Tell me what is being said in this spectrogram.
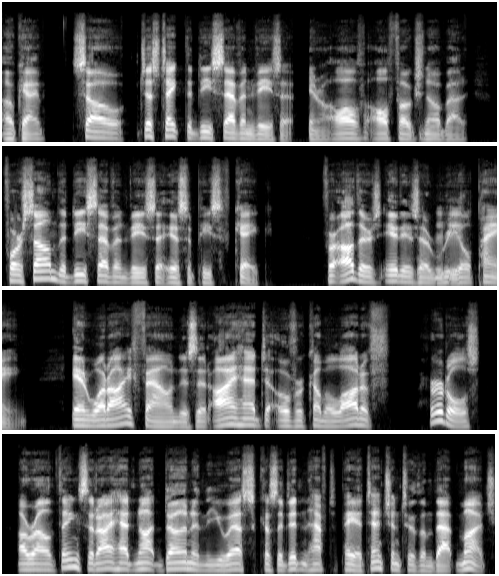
Okay. So just take the D7 visa. You know, all all folks know about it. For some, the D7 visa is a piece of cake. For others, it is a mm-hmm. real pain. And what I found is that I had to overcome a lot of hurdles around things that I had not done in the US because I didn't have to pay attention to them that much.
